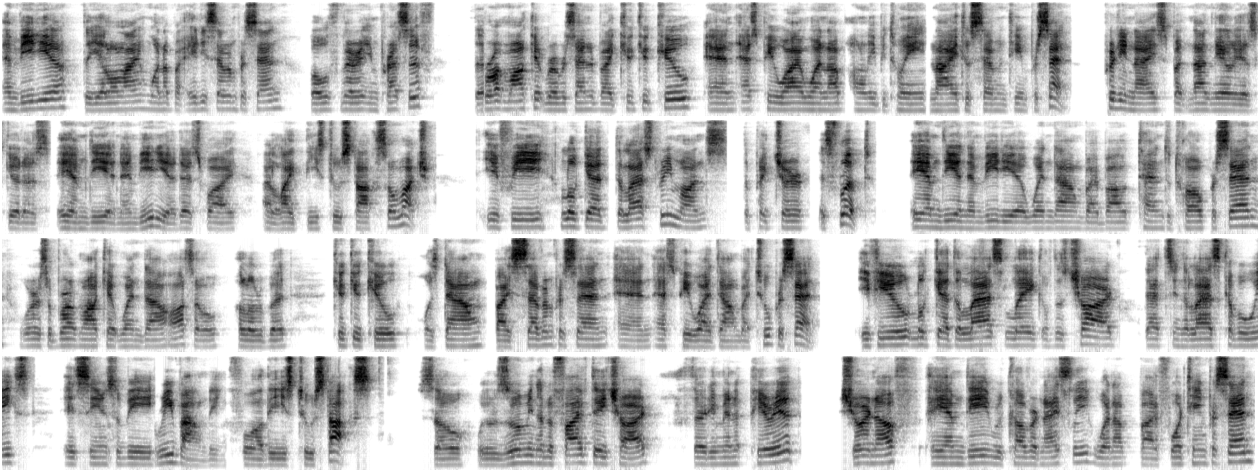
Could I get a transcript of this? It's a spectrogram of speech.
NVIDIA, the yellow line, went up by 87%, both very impressive. The broad market represented by QQQ and SPY went up only between 9 to 17%. Pretty nice, but not nearly as good as AMD and NVIDIA. That's why I like these two stocks so much. If we look at the last three months, the picture is flipped. AMD and NVIDIA went down by about 10 to 12%, whereas the broad market went down also a little bit. QQQ was down by 7% and SPY down by 2%. If you look at the last leg of the chart, that's in the last couple weeks, it seems to be rebounding for these two stocks. So we'll zoom into the five-day chart, 30-minute period. Sure enough, AMD recovered nicely, went up by 14%,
